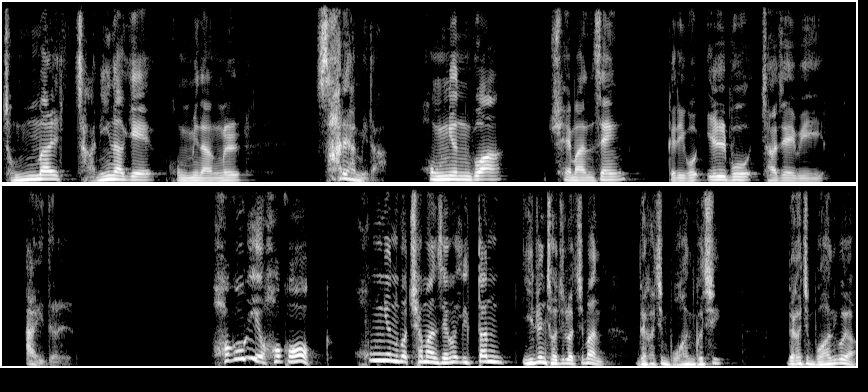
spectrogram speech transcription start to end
정말 잔인하게 공민왕을 살해합니다. 홍윤과 최만생 그리고 일부 자제위 아이들. 허걱이 허걱. 홍윤과 최만생은 일단 일은 저질렀지만 내가 지금 뭐 한 거지? 내가 지금 뭐 하는 거야?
